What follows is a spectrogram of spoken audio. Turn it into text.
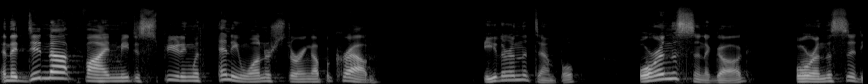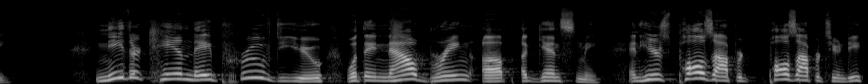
And they did not find me disputing with anyone or stirring up a crowd, either in the temple, or in the synagogue, or in the city. Neither can they prove to you what they now bring up against me. And here's Paul's, oppor- Paul's opportunity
